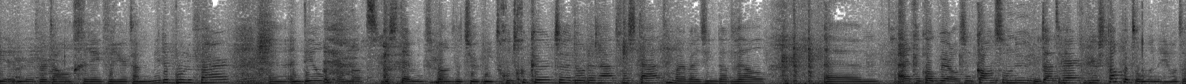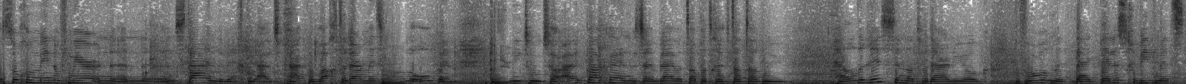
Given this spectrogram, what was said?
Net werd al gerefereerd aan de Middenboulevard. een deel van dat bestemmingsplan is natuurlijk niet goedgekeurd door de Raad van State, maar wij zien dat wel eigenlijk ook weer als een kans om nu daadwerkelijk weer stappen te ondernemen. Want dat is toch een min of meer een, een, een sta in de weg, die uitspraak. We wachten daar met z'n Mhm. allen op en weten niet hoe het zou uitpakken. En we zijn blij wat dat betreft dat dat nu helder is. En dat we daar nu ook bijvoorbeeld met, bij het Pellesgebied met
